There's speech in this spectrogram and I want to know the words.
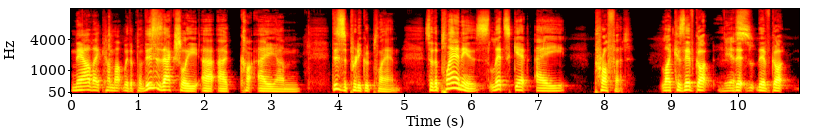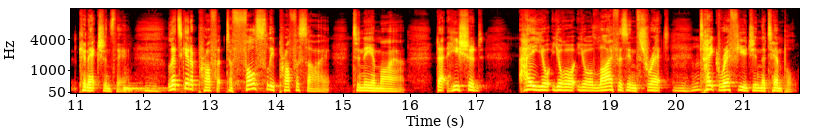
now they come up with a plan. This is actually a, a, a um, this is a pretty good plan. So the plan is let's get a prophet, like because they've got Yes. they- they've got connections there. Let's get a prophet to falsely prophesy to Nehemiah that he should, hey, your your your life is in threat. Take refuge in the temple,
